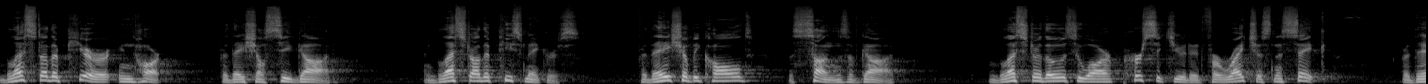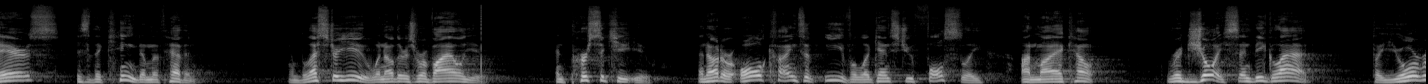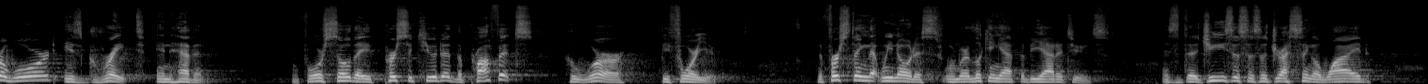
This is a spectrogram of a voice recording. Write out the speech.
Blessed are the pure in heart, for they shall see God. And blessed are the peacemakers, for they shall be called the sons of God. And blessed are those who are persecuted for righteousness' sake, for theirs is the kingdom of heaven. And blessed are you when others revile you and persecute you and utter all kinds of evil against you falsely on my account. Rejoice and be glad, for your reward is great in heaven. And for so they persecuted the prophets who were before you. The first thing that we notice when we're looking at the Beatitudes is that Jesus is addressing a wide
